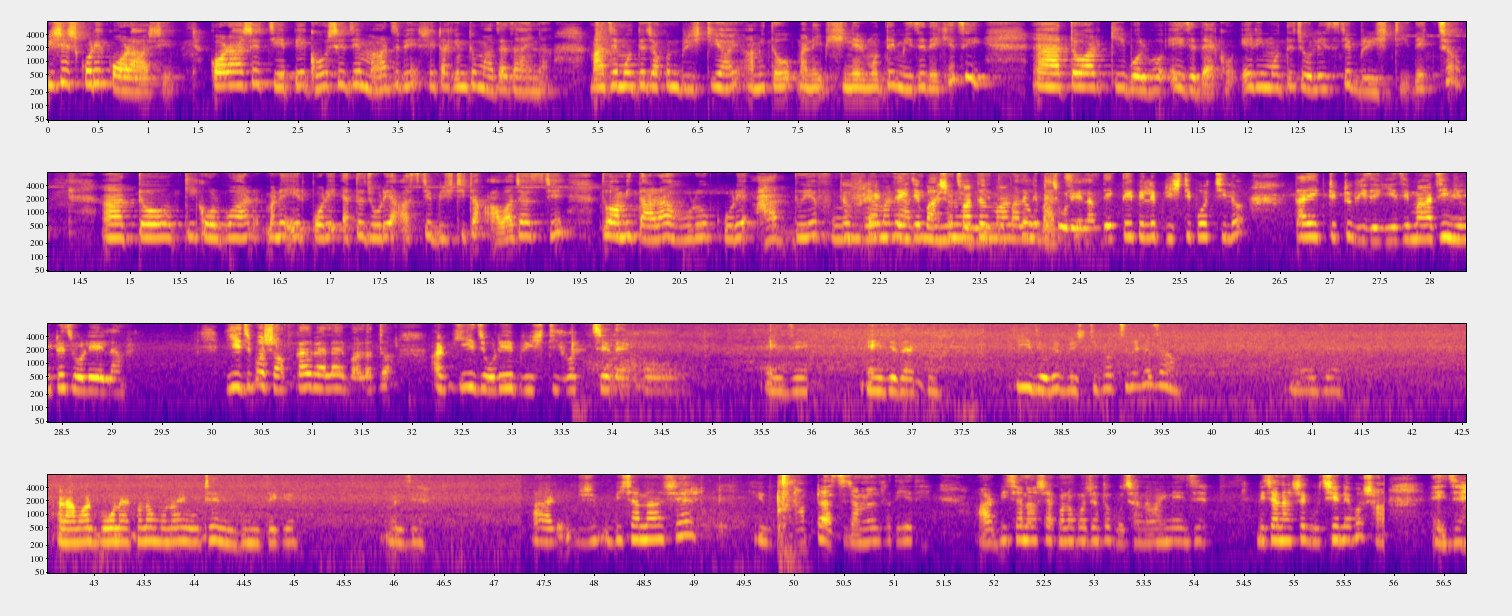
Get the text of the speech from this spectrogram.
বিশেষ করে কড়া আসে। কড়া আসে চেপে ঘষে যে মাজবে, সেটা কিন্তু মাজা যায় না। মাঝে মধ্যে যখন বৃষ্টি হয়, আমি তো মানে শিনের মধ্যে মেজে দেখেছি তো আর কি বলব? এই যে দেখো, এরই মধ্যে চলে এসেছে বৃষ্টি, দেখছ? তো কি করব আর? মানে এরপরে এত জোরে আসছে বৃষ্টিটা আওয়াজ আসছে তো আমি তাড়াহুড়ো করে হাত ধুয়ে ফোনটা মানে এই যে বাসন বাঁচি। চলে এলাম। দেখতেই পেলে বৃষ্টি পড়ছিল তাই একটু একটু ভিজে গিয়েছি মাঝি নিউটে চলে এলাম। ভিজবো সকালবেলায় বলো তো আর কি জোরে বৃষ্টি হচ্ছে দেখো। এই যে এই যে দেখো কি জোরে বৃষ্টি পড়ছে দেখেছ? এই যে। আর আমার বোন এখনও মনে হয় ওঠেনি ঘুম থেকে। ওই যে। আর বিছানা আসে ঝাপটা আসছে, জানালাটা দিয়ে দিই। আর বিছানা আসে এখনও পর্যন্ত গোছানো হয়নি, এই যে। বিছানা আসে গুছিয়ে নেব এই যে,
